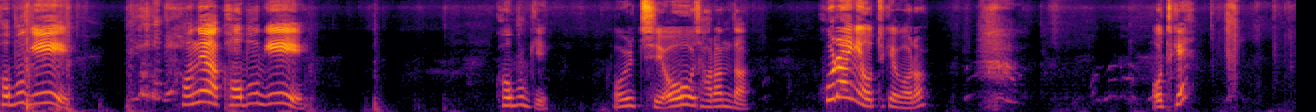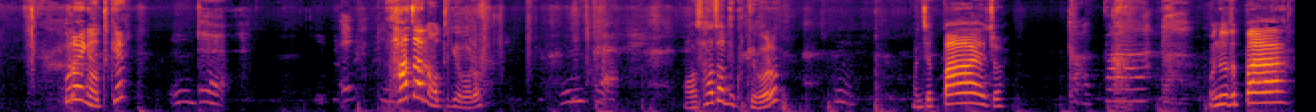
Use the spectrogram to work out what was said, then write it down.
거북이. 건우야 거북이. 거북이. 옳지. 오 잘한다. 호랑이 어떻게 걸어? 어떻게? 호랑이 어떻게? 은퇴, 사자는 어떻게 걸어? 은퇴. 어 사자도 그렇게 걸어? 언제 빠 해줘. 아빠. 오늘도 빠.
